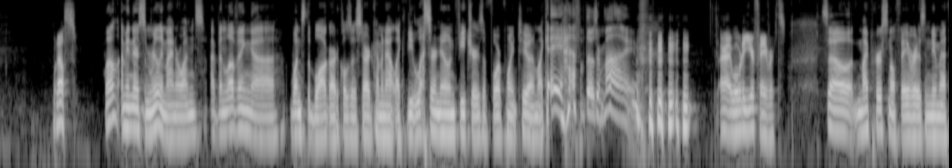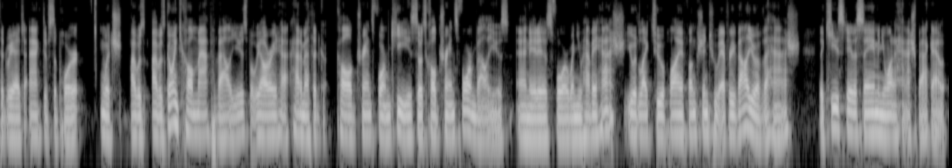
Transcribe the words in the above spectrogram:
What else? Well, I mean, there's some really minor ones. I've been loving uh, once the blog articles have started coming out, like the lesser known features of 4.2. I'm like, hey, half of those are mine. All right, well, what are your favorites? so my personal favorite is a new method we had to active support, which I was I was going to call map values, but we already ha- had a method c- called transform keys, so it's called transform values, and it is for when you have a hash, you would like to apply a function to every value of the hash. The keys stay the same, and you want to hash back out.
